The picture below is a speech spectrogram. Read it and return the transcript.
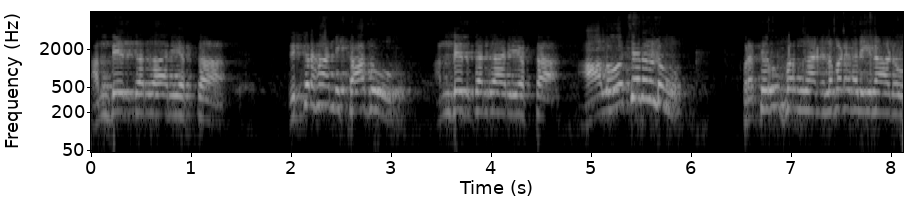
అంబేద్కర్ గారి యొక్క విగ్రహాన్ని కాదు అంబేద్కర్ గారి యొక్క ఆలోచనను ప్రతిరూపంగా నిలబడగలిగినాడు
